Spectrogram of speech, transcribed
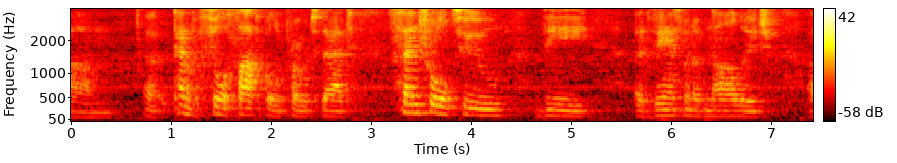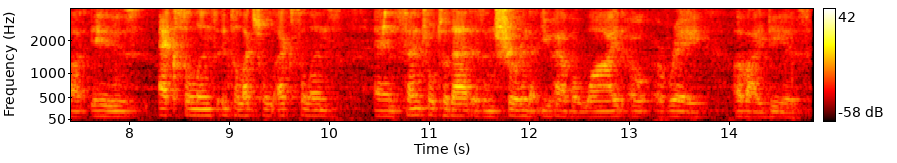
um, uh, kind of a philosophical approach that central to the advancement of knowledge uh, is excellence, intellectual excellence, and central to that is ensuring that you have a wide array of ideas.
